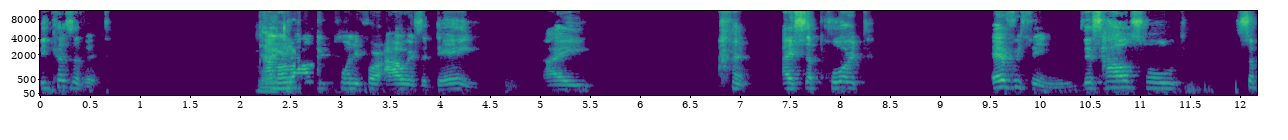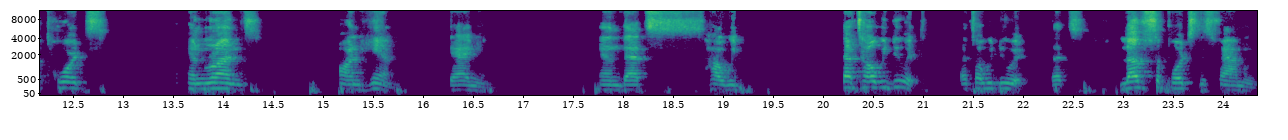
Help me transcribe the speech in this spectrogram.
because of it. Yeah, I'm around 24 hours a day. I I support everything. This household supports and runs on him, Daniel. And that's how we that's how we do it. That's how we do it. That's love supports this family.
